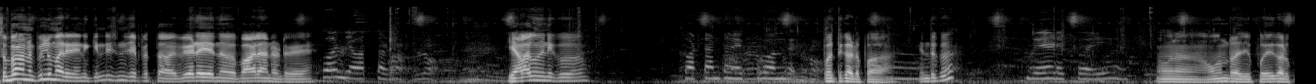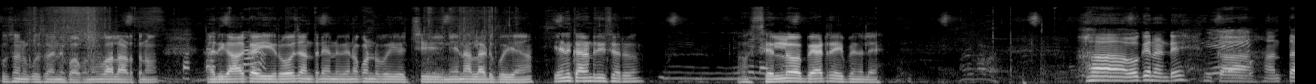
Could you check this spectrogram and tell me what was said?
సుబ్రహ్మణ్యం పిల్లు మరి నీకు కండిషన్ చెప్పిస్తా. వేడేందో బాగాలే అంటుంటే ఎలాగుంది నీకు? పొత్తి కడుప? ఎందుకు? అవునా? అవును రాజు పోయి కాడ కూర్చొని కూర్చొని పాప నువ్వు వాళ్ళు ఆడుతున్నావు. అది కాక ఈ రోజు అంతా నేను వినకుండా పోయి వచ్చి నేను అల్లాడిపోయా. ఏంది కరెంట్ తీశారు? సెల్లో బ్యాటరీ అయిపోయిందిలే. ఓకేనండి. ఇంకా అంతా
